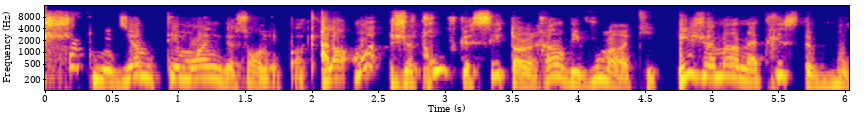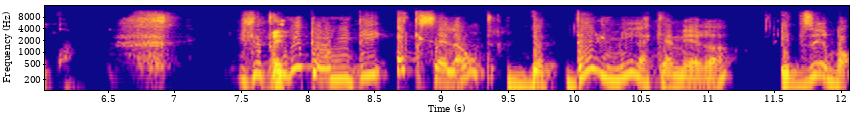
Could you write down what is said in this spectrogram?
Chaque médium témoigne de son époque. Alors moi, je trouve que c'est un rendez-vous manqué et je m'en attriste beaucoup. Je trouvais ton idée excellente d'allumer la caméra et de dire, bon,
